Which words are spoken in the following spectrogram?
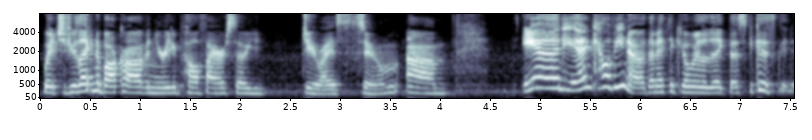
which, if you like Nabokov and you're reading Pale Fire, so you do, I assume. Um, and and Calvino, then I think you'll really like this because the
